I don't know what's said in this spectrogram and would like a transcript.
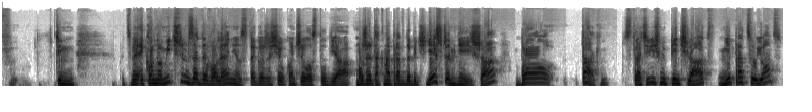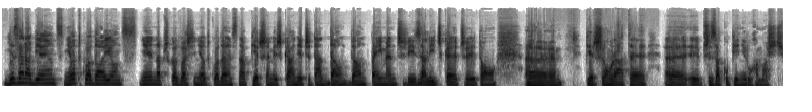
w tym powiedzmy, ekonomicznym zadowoleniu z tego, że się ukończyło studia, może tak naprawdę być jeszcze mniejsza, bo tak, straciliśmy 5 lat, nie pracując, nie zarabiając, nie odkładając, nie na przykład właśnie nie odkładając na pierwsze mieszkanie, czy tam down, down payment, czyli zaliczkę, czy tą e, pierwszą ratę e, przy zakupie nieruchomości.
